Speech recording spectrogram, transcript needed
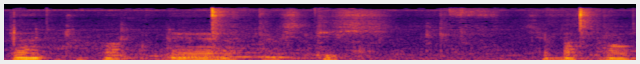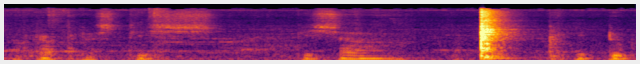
kita coba pakai prestis siapa tahu pakai prestis bisa hidup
